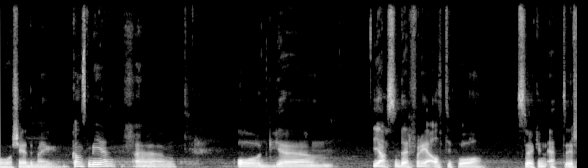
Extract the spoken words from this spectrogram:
og kjeder meg ganske mye. Uh, og uh, ja, så derfor er jeg alltid på søken etter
